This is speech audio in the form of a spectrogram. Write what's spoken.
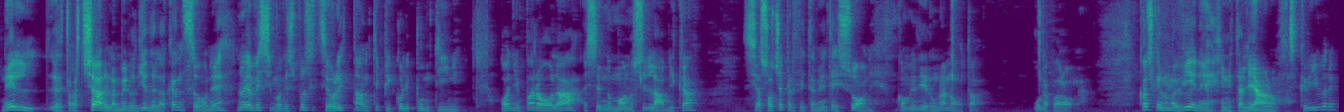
nel eh, tracciare la melodia della canzone noi avessimo a disposizione tanti piccoli puntini. Ogni parola, essendo monosillabica, si associa perfettamente ai suoni, come dire una nota, una parola. Cosa che non avviene in italiano, scrivere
